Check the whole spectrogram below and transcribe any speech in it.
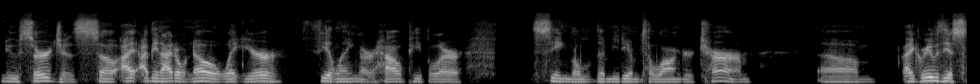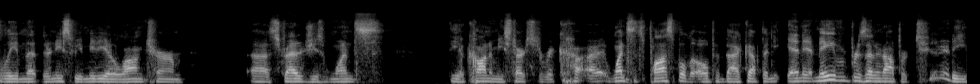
new surges. So I I mean I don't know what you're feeling or how people are seeing the the medium to longer term um, I agree with you, Salim, that there needs to be immediate long-term uh, strategies once the economy starts to recover, uh, once it's possible to open back up. And, and it may even present an opportunity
